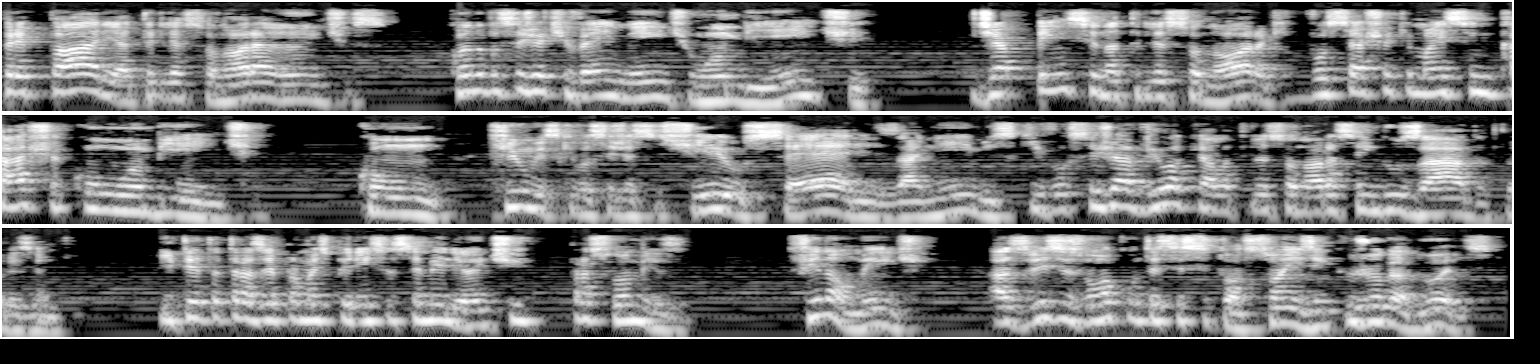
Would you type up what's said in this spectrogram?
Prepare a trilha sonora antes. Quando você já tiver em mente um ambiente, já pense na trilha sonora que você acha que mais se encaixa com o ambiente com filmes que você já assistiu, séries, animes, que você já viu aquela trilha sonora sendo usada, por exemplo, e tenta trazer para uma experiência semelhante para sua mesa. Finalmente, às vezes vão acontecer situações em que os jogadores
